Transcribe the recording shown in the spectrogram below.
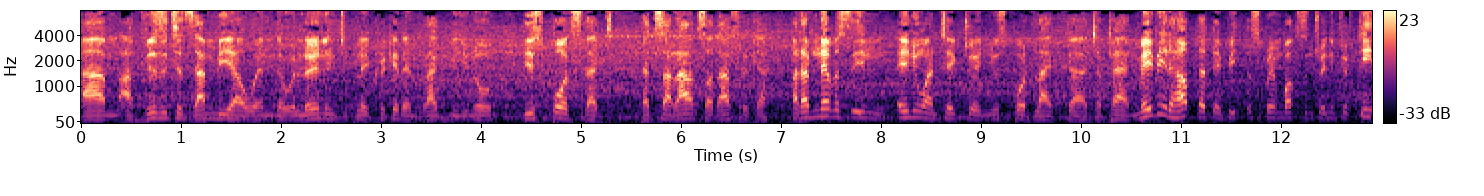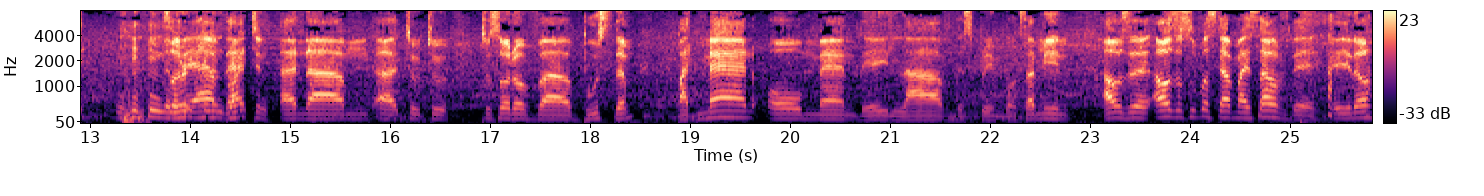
Um, I've visited Zambia when they were learning to play cricket and rugby, you know, these sports that, that surround South Africa. But I've never seen anyone take to a new sport like uh, Japan. Maybe it helped that they beat the Springboks in 2015 the so they have that Brighton. and um, uh, to to to sort of uh, boost them. But man, oh man, they love the Springboks. I mean, I was a I was a superstar myself there, you know,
